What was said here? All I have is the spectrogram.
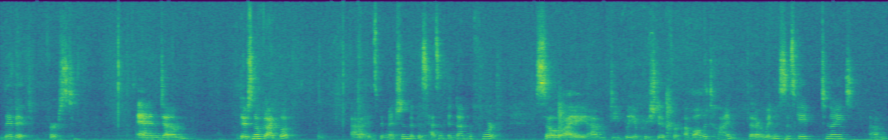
live it first. And um, there's no guidebook. Uh, it's been mentioned that this hasn't been done before. So I am deeply appreciative for, of all the time that our witnesses gave tonight, um,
